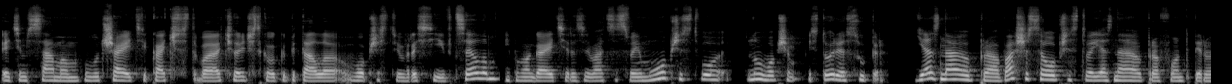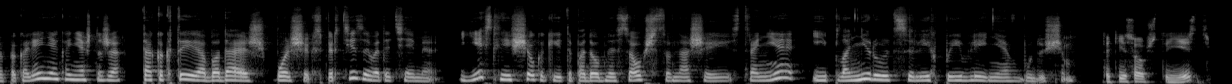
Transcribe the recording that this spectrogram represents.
этим самым улучшаете качество человеческого капитала в обществе в России в целом и помогаете развиваться своему обществу. Ну, в общем, история супер. Я знаю про ваше сообщество, я знаю про фонд первое поколение, конечно же. Так как ты обладаешь большей экспертизой в этой теме, есть ли еще какие-то подобные сообщества в нашей стране и планируется ли их появление в будущем? Такие сообщества есть.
